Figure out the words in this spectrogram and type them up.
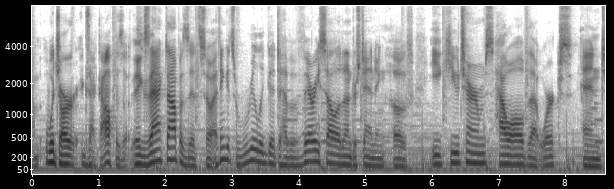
um, which are exact opposites. Exact opposites. So I think it's really good to have a very solid understanding of EQ terms, how all of that works, and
